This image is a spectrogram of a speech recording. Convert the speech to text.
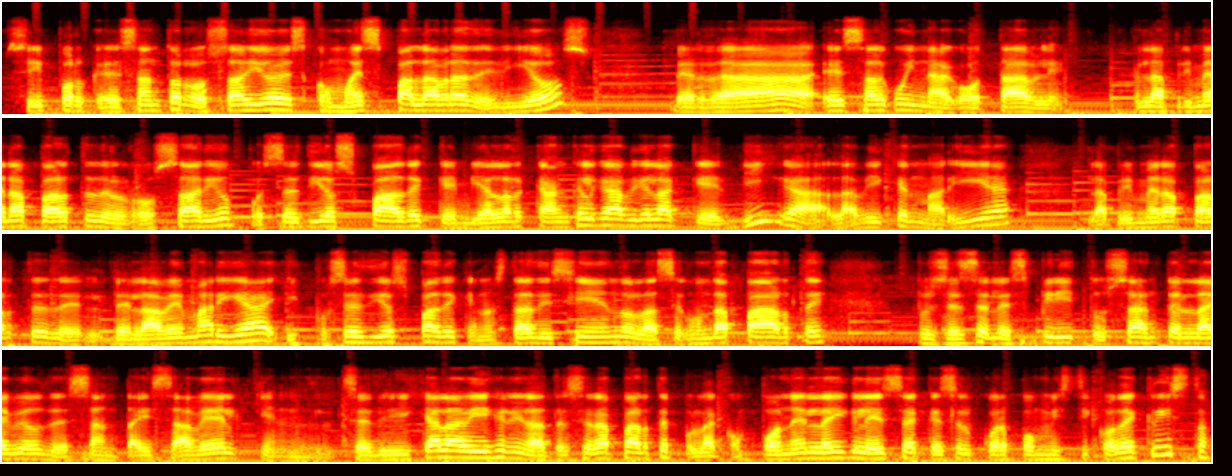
¿Sí? Porque el Santo Rosario es como es palabra de Dios, ¿verdad? Es algo inagotable. La primera parte del Rosario, pues es Dios Padre que envía al Arcángel Gabriel a que diga a la Virgen María la primera parte del, Ave María y pues es Dios Padre que nos está diciendo la segunda parte, pues es el Espíritu Santo en labios de Santa Isabel quien se dirige a la Virgen y la tercera parte pues la compone la iglesia que es el cuerpo místico de Cristo.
